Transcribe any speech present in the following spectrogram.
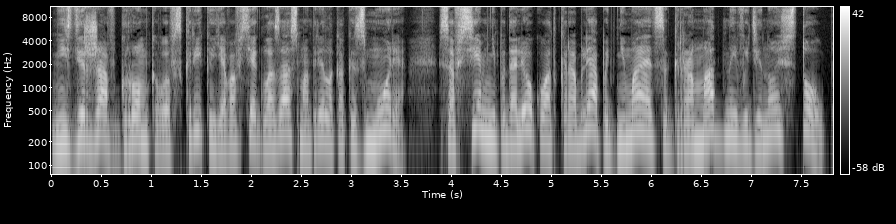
Не сдержав громкого вскрика, я во все глаза смотрела, как из моря, совсем неподалеку от корабля, поднимается громадный водяной столб.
